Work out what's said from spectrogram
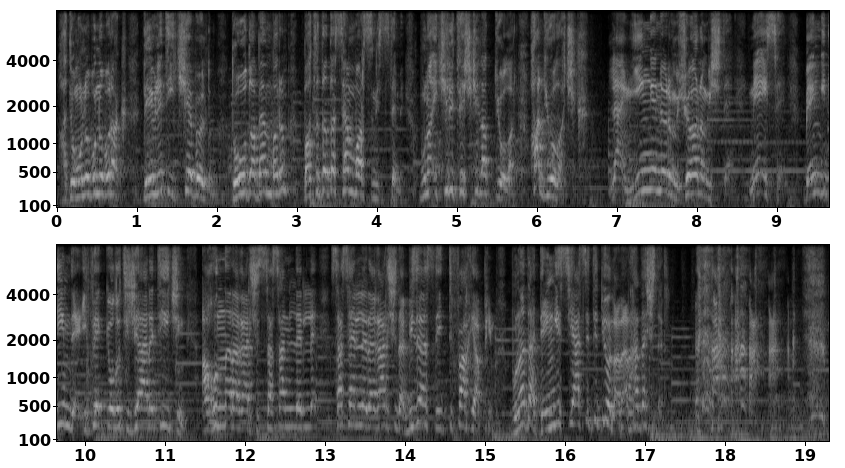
Hadi onu bunu bırak. Devleti ikiye böldüm. Doğuda ben varım, batıda da sen varsın istemi. Buna ikili teşkilat diyorlar. Hadi yola çık. Lan yengen örmüş oğlum işte. Neyse ben gideyim de İpek yolu ticareti için Ahunlara karşı Sasanilerle, Sasanilere karşı da Bizans'la ittifak yapayım. Buna da denge siyaseti diyorlar arkadaşlar.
